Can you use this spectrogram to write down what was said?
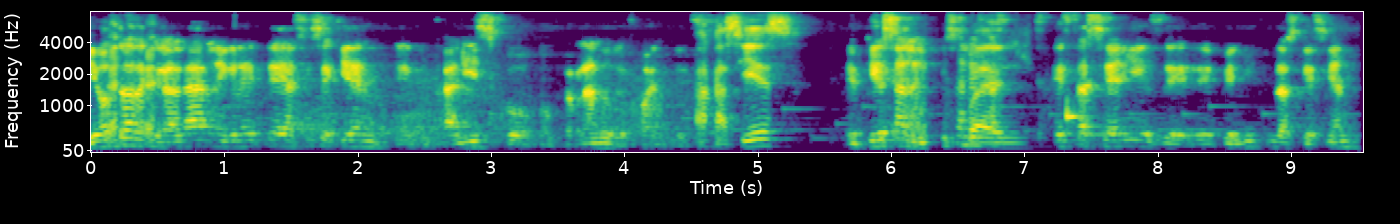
Y otra de Galán Negrete, así se quieren en Jalisco con Fernando de Fuentes. Así es. Empiezan, empiezan estas, series de, películas que sean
